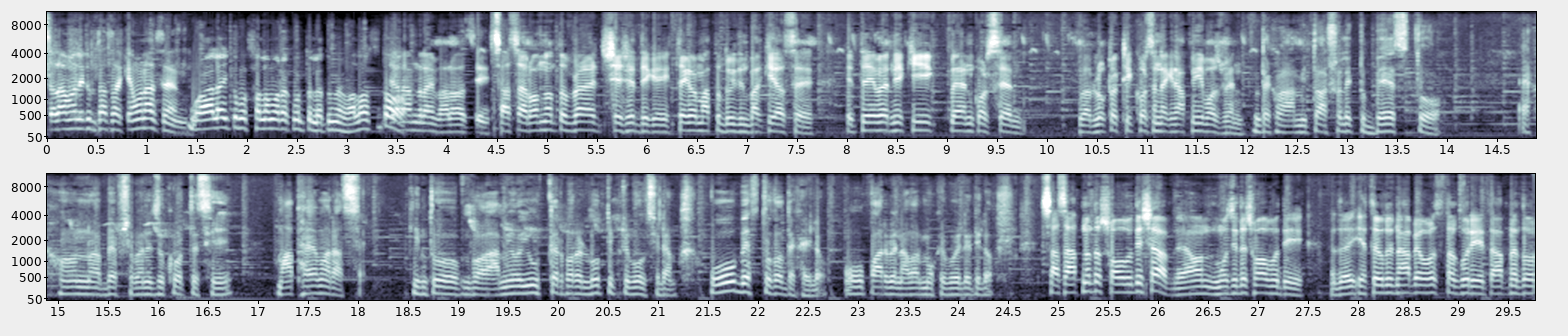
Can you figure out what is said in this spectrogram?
আসসালামু আলাইকুম চাচা কেমন আছেন? ওয়ালাইকুম আসসালাম রহমতুল্লাহ তুমি ভালো আছো তো? আলহামদুলিল্লাহ আমি ভালো আছি। চাচা রমজান তো প্রায় শেষের দিকে এর থেকে মাত্র দুই দিন বাকি আছে। এতে এবার নিয়ে কি প্ল্যান করছেন? বা লোকটা ঠিক করছেন নাকি আপনি বসবেন? দেখো আমি তো আসলে একটু ব্যস্ত। এখন ব্যবসা বাণিজ্য করতেছি মাথায় আমার আছে। কিন্তু আমি ওই উত্তরপাড়ার লতিফরে বলছিলাম ও ব্যস্ততা দেখাইলো ও পারবে না আমার মুখে বলে দিল। চাচা আপনি তো সভাপতি সাহেব এখন মসজিদের সভাপতি যে এতে যদি না ব্যবস্থা করি তা আপনি তো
